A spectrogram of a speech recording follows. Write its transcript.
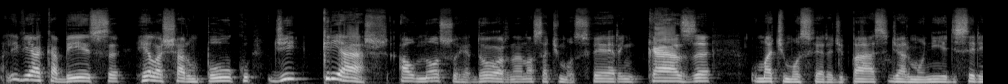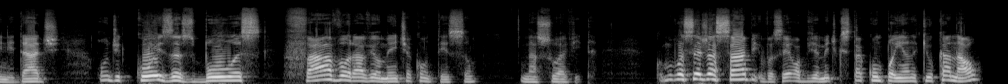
aliviar a cabeça, relaxar um pouco, de criar ao nosso redor, na nossa atmosfera, em casa, uma atmosfera de paz, de harmonia, de serenidade, onde coisas boas favoravelmente aconteçam na sua vida. Como você já sabe, você obviamente que está acompanhando aqui o canal,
